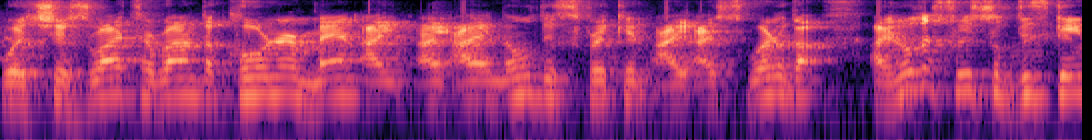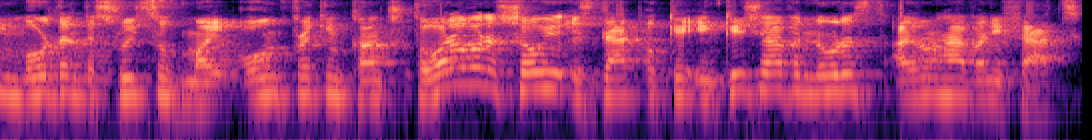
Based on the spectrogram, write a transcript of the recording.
which is right around the corner. Man, I, I, I know this freaking, I, I swear to God, I know the streets of this game more than the streets of my own freaking country. So what I want to show you is that, okay, in case you haven't noticed, I don't have any fat.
